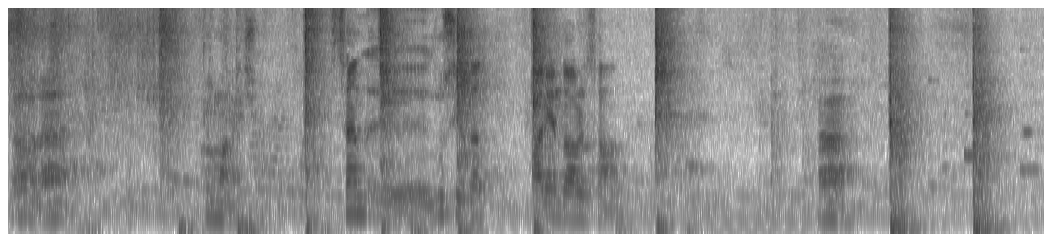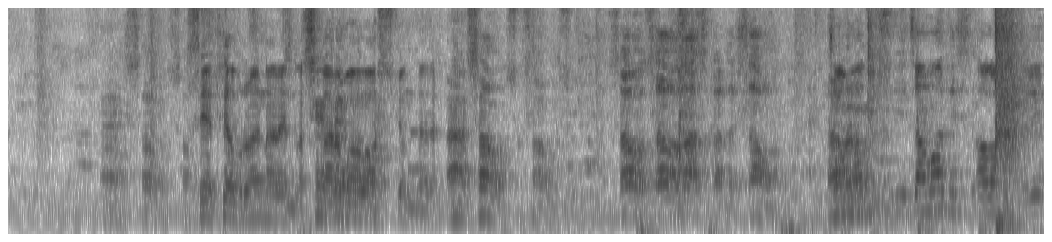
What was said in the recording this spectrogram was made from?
Sağ ol ha. Nə işi. Sən e, Rusiyadan arenda alırsan. Ha. Ha, sağ ol, sağ ol. Sentyabrın arendası. Sentyabr. Qarabağ asıl göndərir. Ha, sağ olsun, sağ olsun. Sağ ol, sağ ol az kardeş, sağ ol. Camaat alamaz verir.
